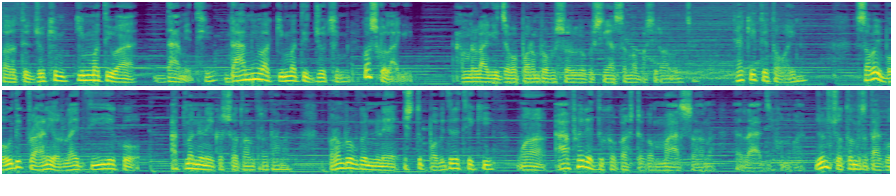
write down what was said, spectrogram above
तर त्यो जोखिम किम्मती वा दामी थियो। दामी वा किम्मती जोखिम कसको लागि? हाम्रो लागि जब परमप्रभु स्वर्गको सिंहासनमा बसिरहनुहुन्छ ठ्याक्कै त्यो त होइन। सबै बौद्धिक प्राणीहरूलाई दिइएको आत्मनिर्णयको स्वतन्त्रतामा परमप्रभुको निर्णय यस्तो पवित्र थियो कि उहाँ आफैले दुःख कष्टको मार सहन राजी हुनुभयो। जुन स्वतन्त्रताको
